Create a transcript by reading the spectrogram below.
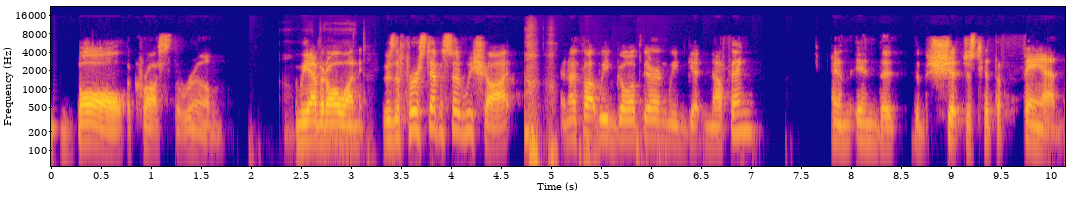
ball across the room. Oh we have it all on. It was the first episode we shot, and I thought we'd go up there and we'd get nothing, and in the the shit just hit the fan.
